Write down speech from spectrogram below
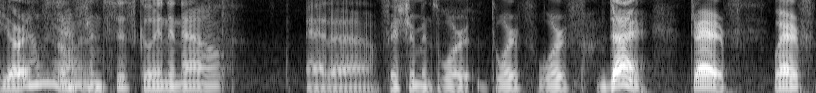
you all right? San right. Francisco in and out at uh Fisherman's Wharf Dwarf Wharf Darn. Dwarf Wharf.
